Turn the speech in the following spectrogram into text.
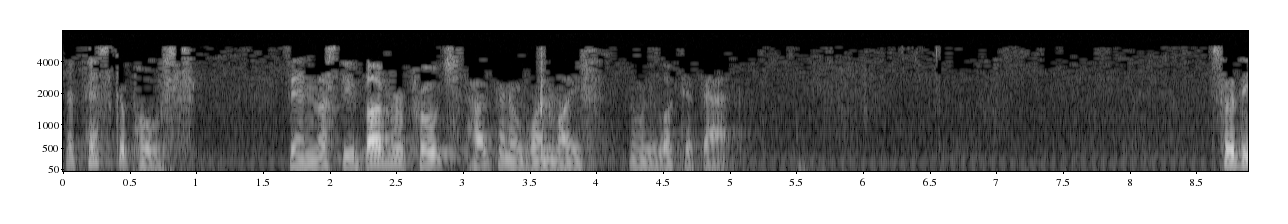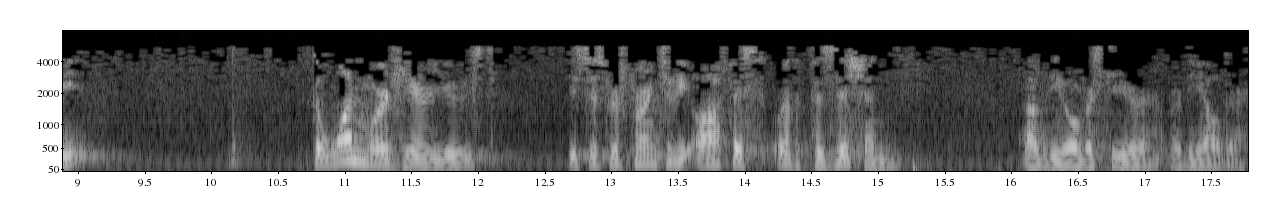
episcopos, then must be above reproach, husband of one wife, and we looked at that. So the the one word here used is just referring to the office or the position of the overseer or the elder.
